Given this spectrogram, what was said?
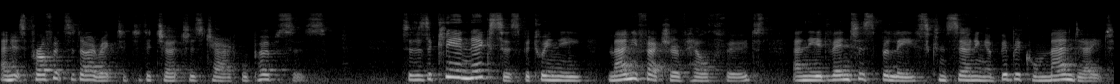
and its profits are directed to the church's charitable purposes. So there's a clear nexus between the manufacture of health foods and the Adventist beliefs concerning a biblical mandate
